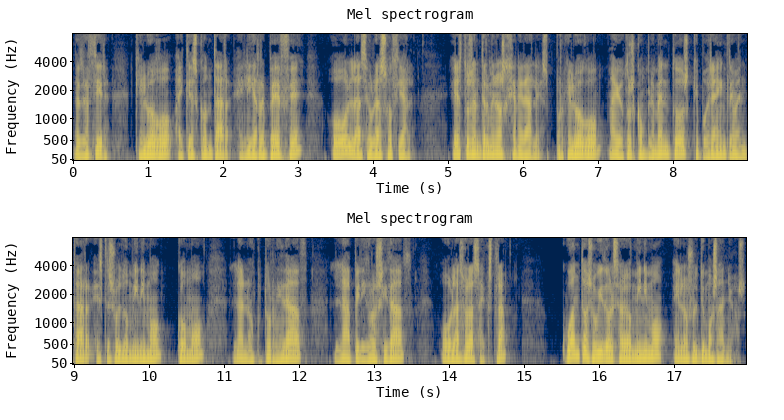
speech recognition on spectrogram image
es decir, que luego hay que descontar el IRPF o la seguridad social. Esto es en términos generales, porque luego hay otros complementos que podrían incrementar este sueldo mínimo, como la nocturnidad, la peligrosidad o las horas extra. ¿Cuánto ha subido el salario mínimo en los últimos años?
